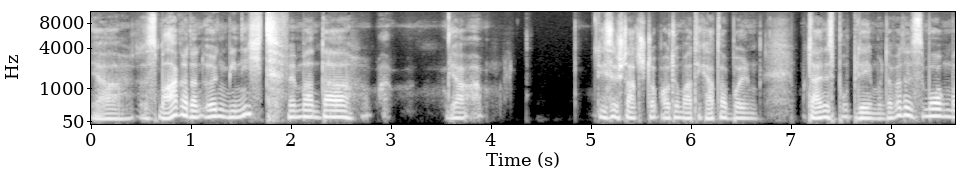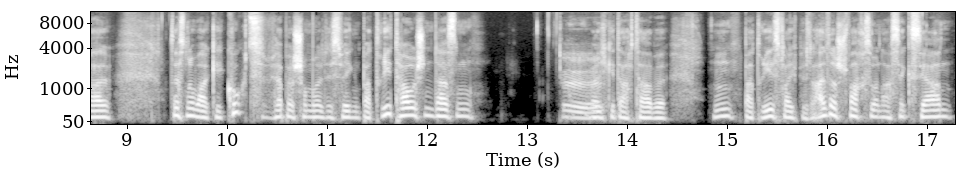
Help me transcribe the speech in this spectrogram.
ja, das mag er dann irgendwie nicht, wenn man da ja diese Start-Stopp-Automatik hat da wohl ein kleines Problem. Und da wird jetzt morgen mal das nochmal geguckt. Ich habe ja schon mal deswegen Batterie tauschen lassen, mhm. weil ich gedacht habe, hm, Batterie ist vielleicht ein bisschen altersschwach, so nach sechs Jahren.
